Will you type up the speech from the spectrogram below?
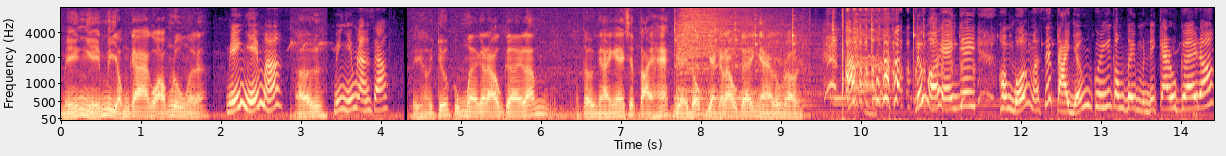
miễn nhiễm với giọng ca của ổng luôn rồi đó. Miễn nhiễm hả? Ừ. Miễn nhiễm là sao? Thì hồi trước cũng mê karaoke lắm. Từ ngày nghe sếp tài hát về đốt dàn karaoke ở nhà luôn rồi. Đúng rồi hèn chi. Hôm bữa mà xếp tài dẫn Quyên cái công ty mình đi karaoke đó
